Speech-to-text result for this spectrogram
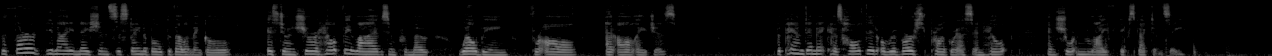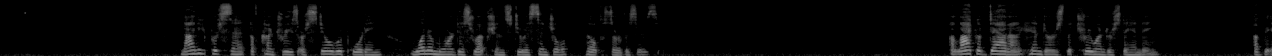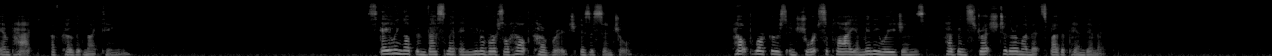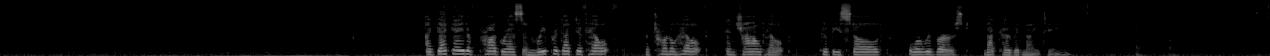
The third United Nations Sustainable Development Goal is to ensure healthy lives and promote well being for all at all ages. The pandemic has halted or reversed progress in health and shortened life expectancy. 90% of countries are still reporting one or more disruptions to essential health services. A lack of data hinders the true understanding of the impact of COVID 19. Scaling up investment in universal health coverage is essential. Health workers in short supply in many regions have been stretched to their limits by the pandemic. A decade of progress in reproductive health, maternal health, and child health could be stalled or reversed by COVID 19.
